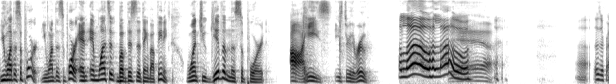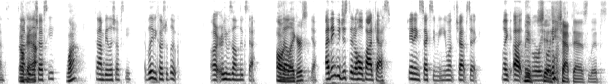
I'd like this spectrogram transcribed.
You want the support. You want the support. And and once it, but this is the thing about Phoenix. Once you give him the support, ah, he's he's through the roof. Hello, hello. Yeah. Uh, those are friends. Tom Okay, I- Bialaszewski. what? Tom Bialaszewski. I believe he coached with Luke, or he was on Luke's staff. Oh, the Lakers. Yeah, I think we just did a whole podcast. Channing's texting me. He wants chapstick. Like, uh, dude, we're shit, recording. chapped ass lips.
